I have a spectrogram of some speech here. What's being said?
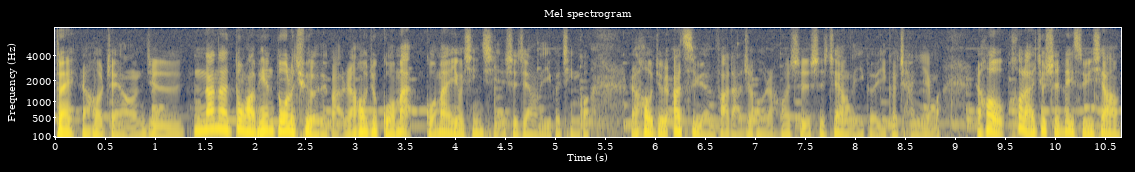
对，然后这样就是那那动画片多了去了，对吧？然后就国漫，国漫也有兴起，是这样的一个情况。然后就是二次元发达之后，然后是是这样的一个一个产业嘛。然后后来就是类似于像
